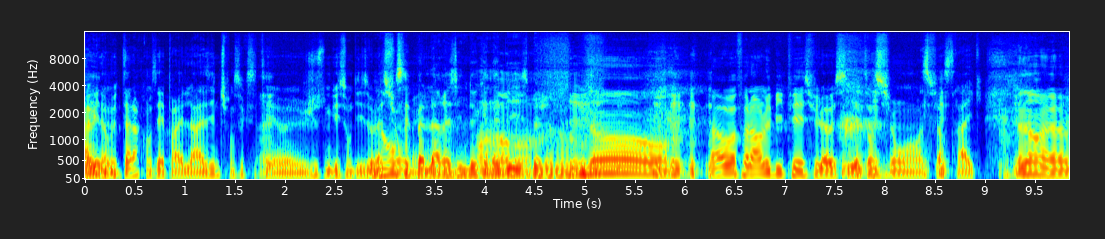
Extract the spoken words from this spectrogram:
ah oui, non, mais tout à l'heure quand vous avez parlé de la résine, je pensais que c'était Ouais. euh, juste une question d'isolation. Non, c'est pas de la euh, résine de Oh, cannabis, non. Benjamin. Non Ah, On va falloir le biper celui-là aussi, attention, on va se faire strike. Non, non, euh,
